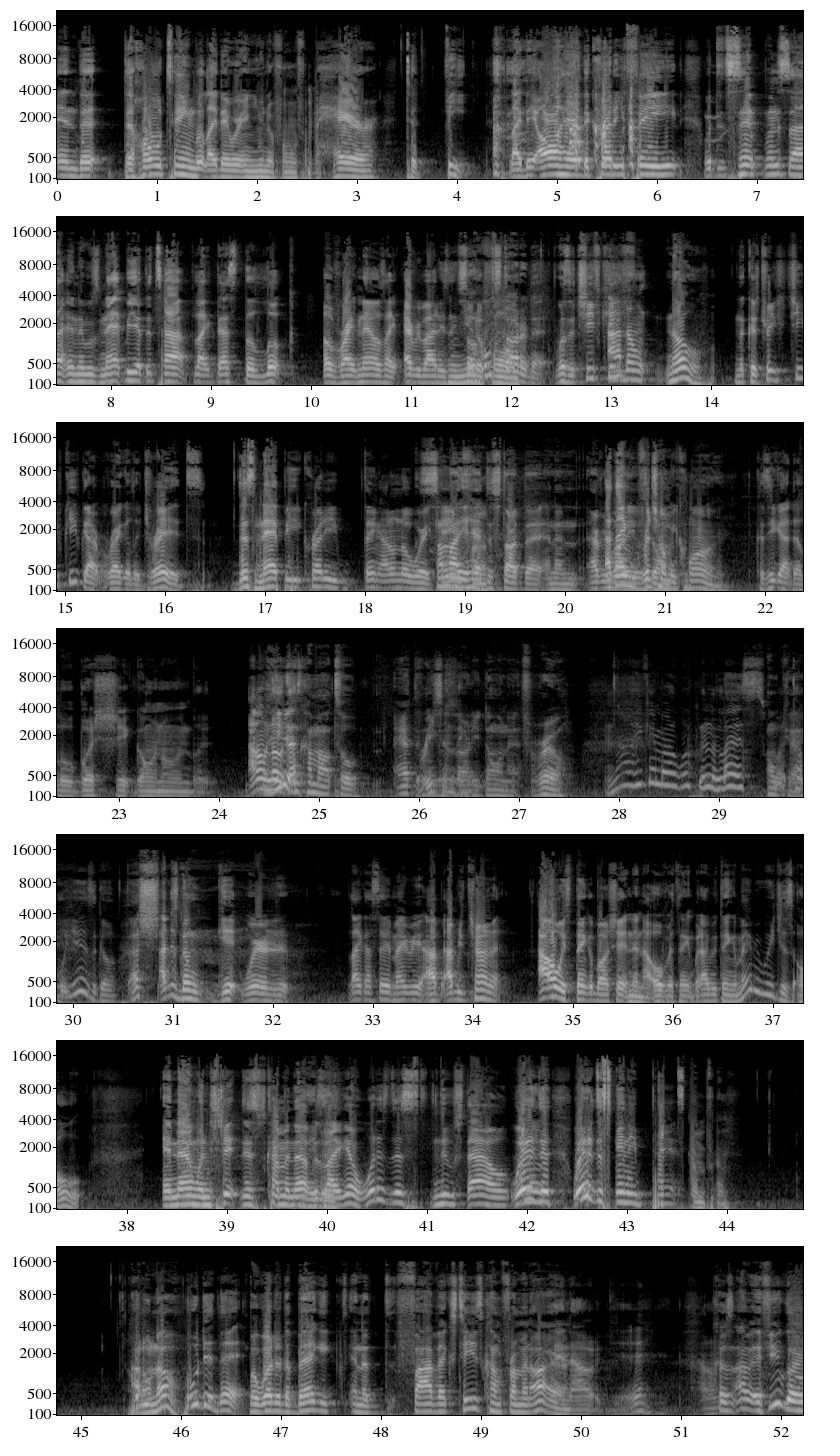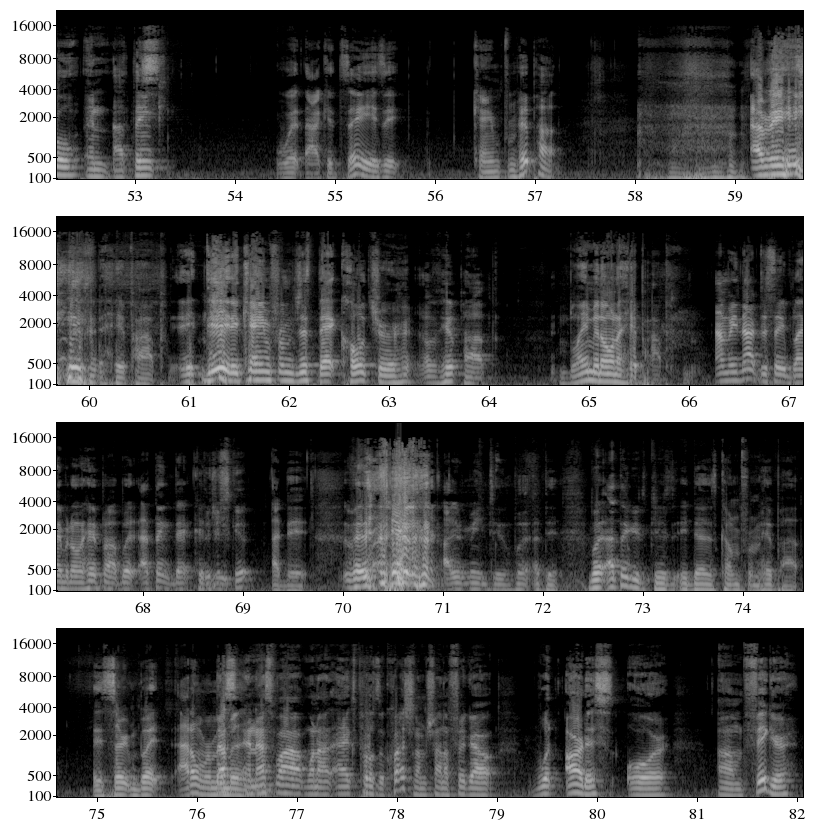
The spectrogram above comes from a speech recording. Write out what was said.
and the the whole team looked like they were in uniform from hair to feet. Like they all had the cruddy fade with the simp on the side, and it was nappy at the top. Like that's the look of right now. It's like everybody's in So uniform. who started that? Was it Chief Keef? I don't know because Chief Keef got regular dreads. This nappy cruddy thing, I don't know where it Somebody came had from. to start that, and then everybody. I think Rich doing Homie. Quan because he got that little bush shit going on, but I don't Well, know. He didn't come out till after recently. Recently. was already doing that for real. no, he came out within the last what, Okay. couple years ago. That's sh- I just don't get where. The, like I said, maybe I, I be trying to. I always think about shit and then I overthink, but I be thinking maybe we just old. And then when shit just coming up, it's like, yo, what is this new style? Where I did the where did the skinny pants come from? I don't know. Who did that? But where did the baggy and the five XTs come from in our and era? now, yeah, I Because if you go and I think what I could say is it came from hip hop. I mean, hip hop, it did. It came from just that culture of hip hop. blame it on a hip hop. I mean, not to say blame it on hip hop, but I think that could. Did you be- skip? I did. I didn't mean to, but I did. But I think it cause it does come from hip hop. It's certain, but I don't That's, remember. and that's why when I ask pose a question, I'm trying to figure out what artist or um, figure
